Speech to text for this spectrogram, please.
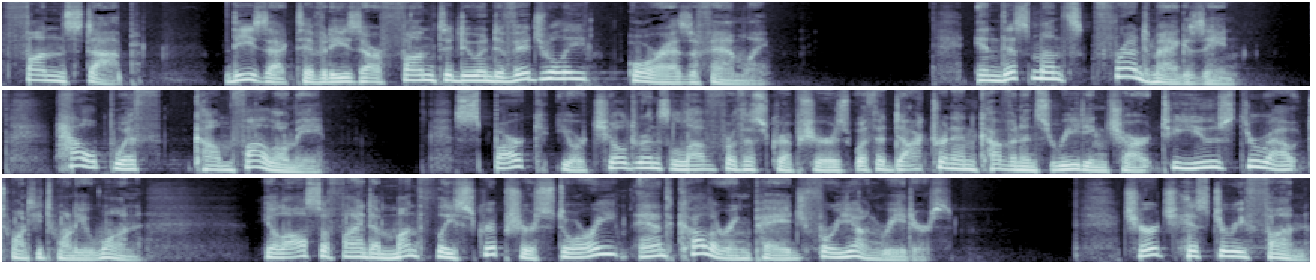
Fun Stop. These activities are fun to do individually or as a family. In this month's Friend magazine, help with Come Follow Me. Spark your children's love for the scriptures with a Doctrine and Covenants reading chart to use throughout 2021. You'll also find a monthly scripture story and coloring page for young readers. Church History Fun.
